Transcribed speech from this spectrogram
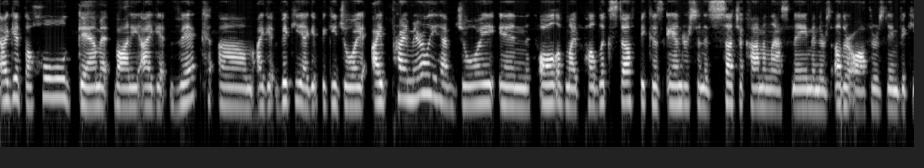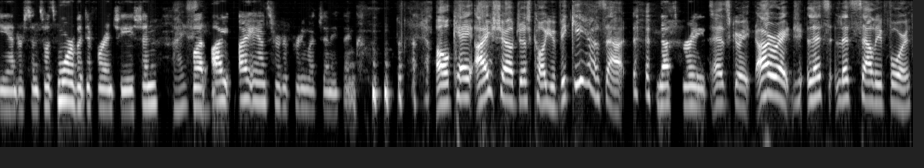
I get the whole gamut, Bonnie. I get Vic, um, I get Vicki, I get Vicki Joy. I primarily have Joy in all of my public stuff because Anderson is such a common last name, and there's other authors named Vicki Anderson, so it's more of a differentiation. I see. But I I answer to pretty much anything. Okay, I shall just call you Vicki. How's that? That's great. That's great. All right, let's let's sally forth.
